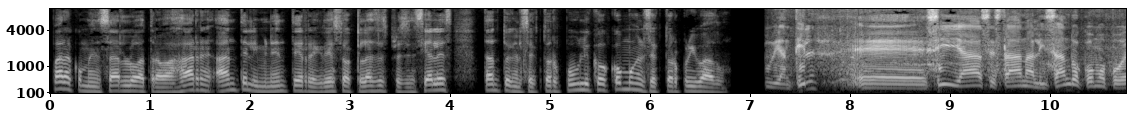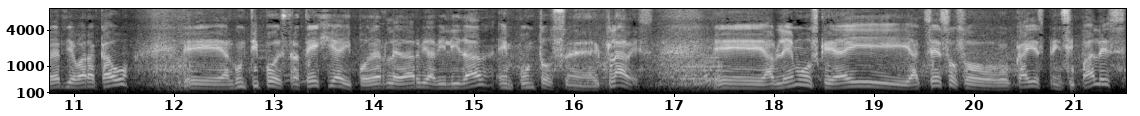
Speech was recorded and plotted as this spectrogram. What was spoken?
para comenzarlo a trabajar ante el inminente regreso a clases presenciales, tanto en el sector público como en el sector privado. Eh, sí, ya se está analizando cómo poder llevar a cabo eh, algún tipo de estrategia y poderle dar viabilidad en puntos eh, claves. Hablemos que hay accesos o calles principales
